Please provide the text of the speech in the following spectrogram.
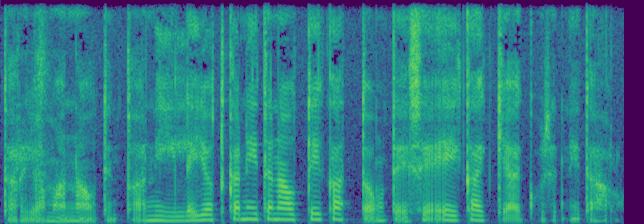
tarjoamaan nautintoa niille, jotka niitä nauttii katsoa, mutta ei, se, ei kaikki aikuiset niitä halua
